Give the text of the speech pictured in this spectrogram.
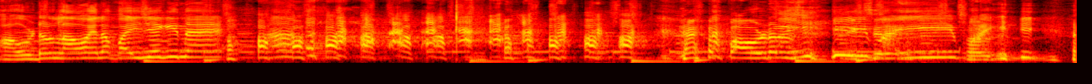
पावडर लावायला पाहिजे की नाही? पावडर बाई, बाई बाई.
